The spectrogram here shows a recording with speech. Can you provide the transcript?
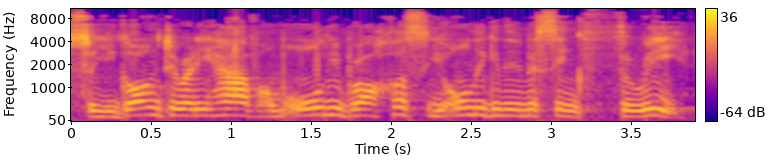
So you're going to already have on all your brachas. You're only to be missing three.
